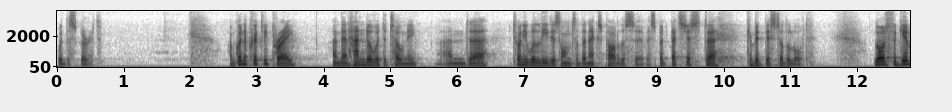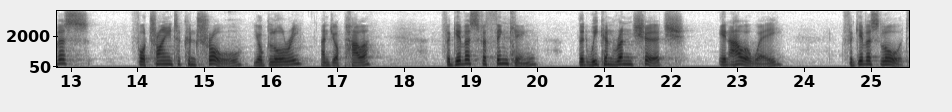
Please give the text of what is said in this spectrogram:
with the Spirit. I'm going to quickly pray and then hand over to Tony. And uh, Tony will lead us on to the next part of the service. But let's just uh, commit this to the Lord. Lord, forgive us for trying to control your glory and your power. Forgive us for thinking that we can run church in our way. Forgive us, Lord,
